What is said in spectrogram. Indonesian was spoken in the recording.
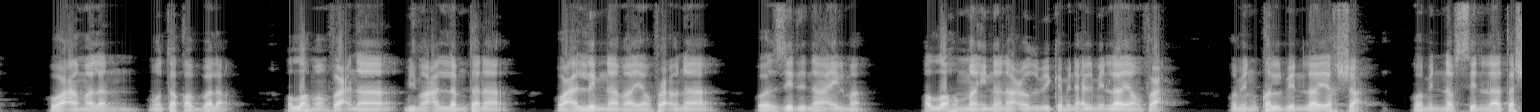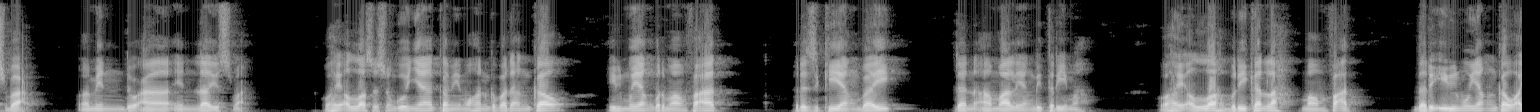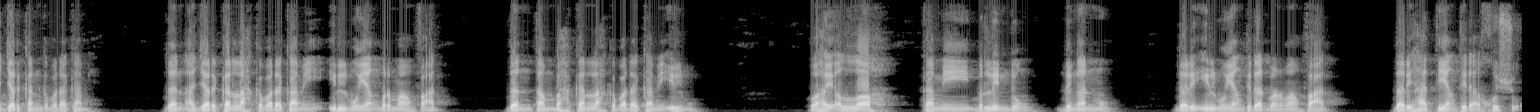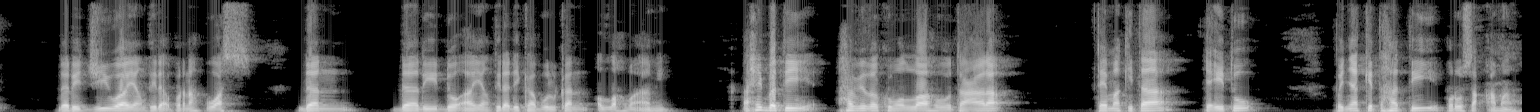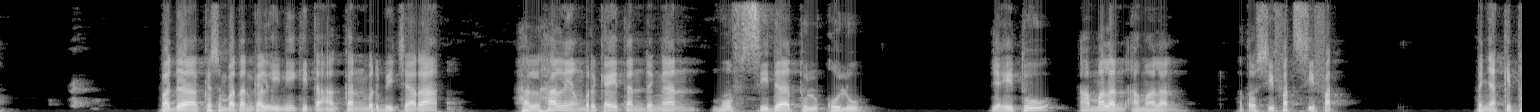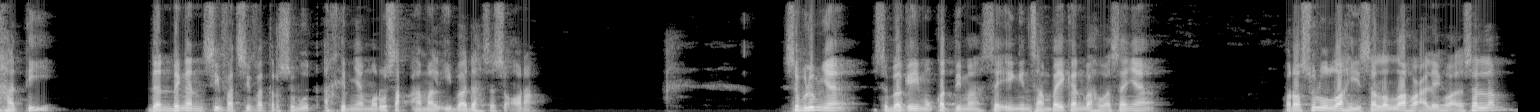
wa amalan mutakabbala. Allah manfa'na bima 'allamtana wa 'allimna ma yanfa'una wa zidna ilma. Allahumma inna na'udzubika min 'ilmin la yanfa' wa min qalbin la yakhsha' wa min nafsin la tashba' wa min du'ain la yusma'. Wahai Allah sesungguhnya kami mohon kepada Engkau ilmu yang bermanfaat, rezeki yang baik dan amal yang diterima. Wahai Allah berikanlah manfaat dari ilmu yang engkau ajarkan kepada kami. Dan ajarkanlah kepada kami ilmu yang bermanfaat. Dan tambahkanlah kepada kami ilmu. Wahai Allah, kami berlindung denganmu dari ilmu yang tidak bermanfaat. Dari hati yang tidak khusyuk. Dari jiwa yang tidak pernah puas. Dan dari doa yang tidak dikabulkan. Allahumma amin. Ahibati hafizakumullahu ta'ala. Tema kita yaitu penyakit hati perusak amal. Pada kesempatan kali ini kita akan berbicara hal-hal yang berkaitan dengan mufsidatul qulub yaitu amalan-amalan atau sifat-sifat penyakit hati dan dengan sifat-sifat tersebut akhirnya merusak amal ibadah seseorang. Sebelumnya sebagai mukaddimah saya ingin sampaikan bahwasanya Rasulullah sallallahu alaihi wasallam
